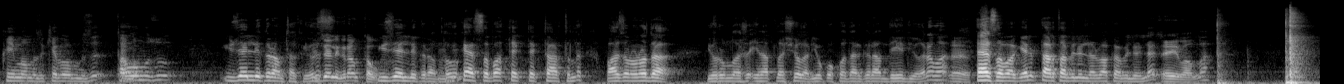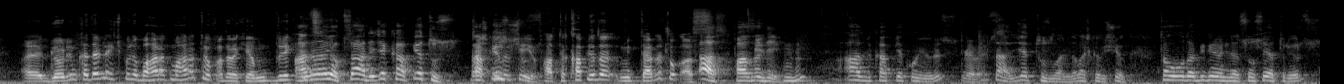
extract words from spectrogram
kıymamızı, kebabımızı. Tamam. Tavuğumuzu 150 gram takıyoruz. 150 gram tavuk. 150 gram tavuk. Her sabah tek tek tartılır. Bazen ona da yorumlaşıyor, inatlaşıyorlar. Yok o kadar gram değil diyorlar ama Evet. her sabah gelip tartabilirler, bakabilirler. Eyvallah. E, gördüğüm kadarıyla hiç böyle baharat maharat yok Adana kebabında. Direkt Adana yok. Sadece kapya tuz. Başka Kapya'da- hiçbir şey yok. Hatta kapyada miktarda çok az. Az, fazla değil. Az bir kapya koyuyoruz. Evet. Sadece tuz var bir de başka bir şey yok. Tavuğu da bir gün önceden sosa yatırıyoruz.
